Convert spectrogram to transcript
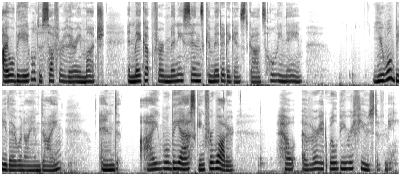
I will be able to suffer very much and make up for many sins committed against God's holy name. You will be there when I am dying, and I will be asking for water. However, it will be refused of me.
